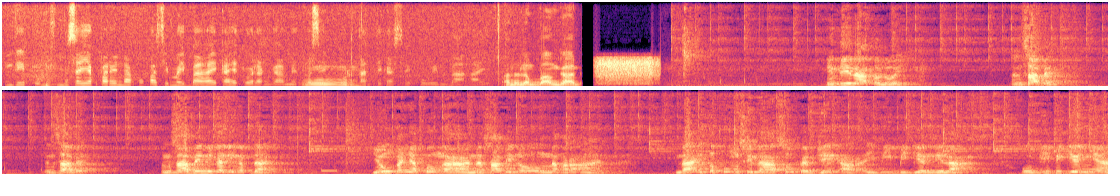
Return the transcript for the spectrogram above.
Hindi po, mas masaya pa rin ako kasi may bahay kahit walang gamit. Mas Mm. importante kasi po yung bahay. Ano lang ba ang gamit? Hindi natuloy. Ang sabi? Ang sabi? Ang sabi ni Kalingap Dan, yung kanya pong ah, nasabi noong nakaraan na ito pong sila Super JR ay bibigyan nila o bibigyan niya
